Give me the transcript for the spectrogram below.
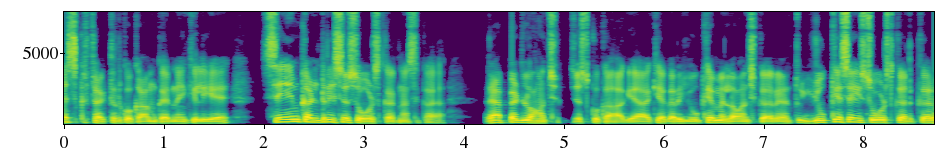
رسک فیکٹر کو کام کرنے کے لیے سیم کنٹری سے سورس کرنا سکھایا ریپڈ لانچ جس کو کہا گیا کہ اگر یو کے میں لانچ کر رہے ہیں تو یو کے سے ہی سورس کر کر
